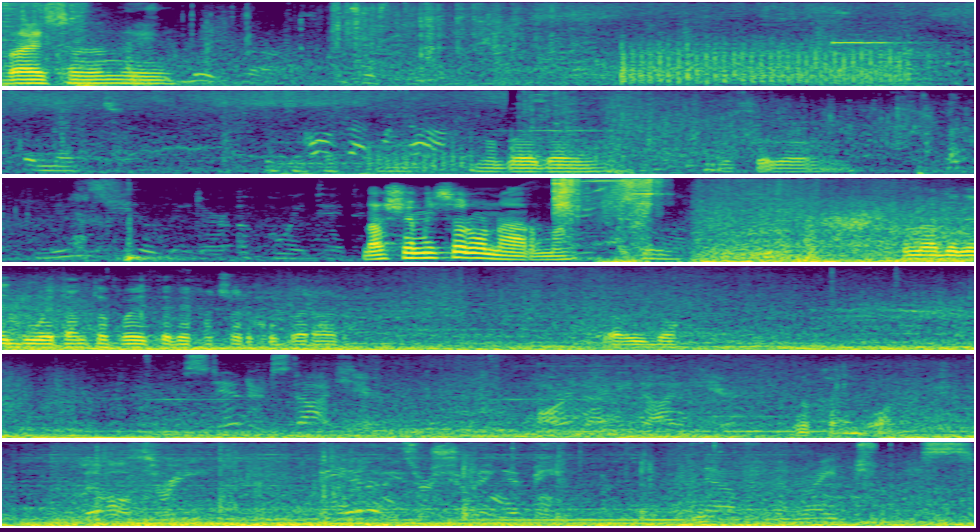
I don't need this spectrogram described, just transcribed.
Vai, sono morto. Vabbè dai. Adesso dai. Lasciami solo un'arma. Una delle due, tanto poi te le faccio recuperare. La rido. Standard stock here. R99 here. Ok, buono. Level 3. The enemies are shooting at me. Now for the right choice.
